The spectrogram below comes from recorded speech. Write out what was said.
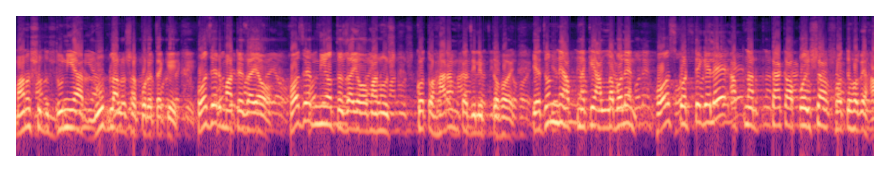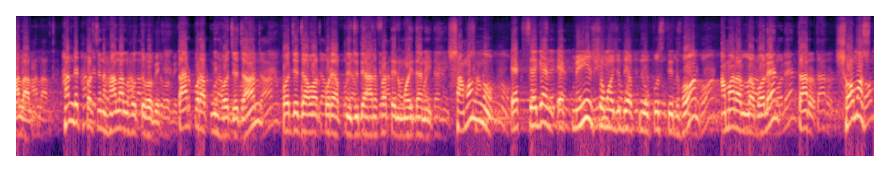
মানুষ শুধু দুনিয়ার রূপ লালসা পড়ে থাকে। হজের মাঠে যায়ও, হজের নিয়তে যায়ও মানুষ কত হারাম কাজে লিপ্ত হয়। এজন্য আপনাকে আল্লাহ বলেন, হজ করতে গেলে আপনার টাকা, পয়সা হতে হবে হালাল। হান্ড্রেড পার্সেন্ট হালাল হতে হবে। তারপর আপনি হজে যান। হজে যাওয়ার পরে আপনি যদি আরফাতের ময়দানে সামান্য এক সেকেন্ড, এক মিনিট সময় যদি আপনি উপস্থিত হন, আমার আল্লাহ বলেন, তার সমস্ত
